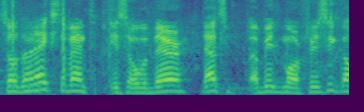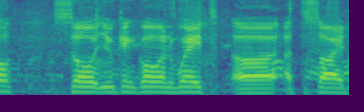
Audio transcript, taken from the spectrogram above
So the next event is over there. That's a bit more physical. So you can go and wait uh, at the side.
